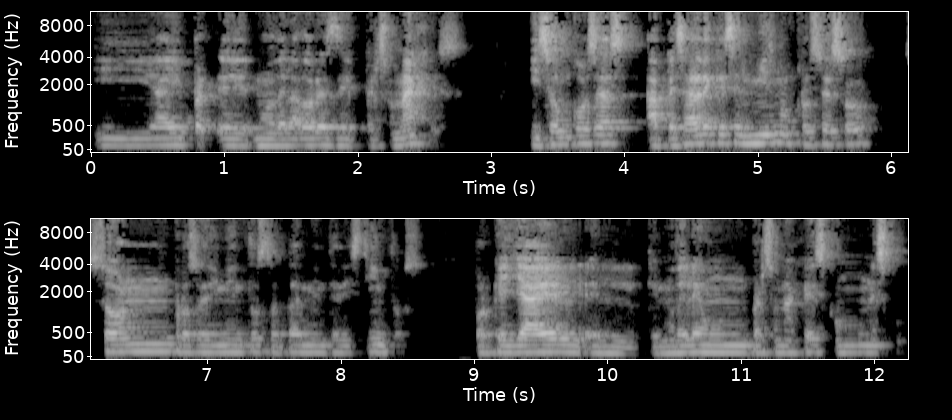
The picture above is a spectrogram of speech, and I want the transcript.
y hay eh, modeladores de personajes. Y son cosas, a pesar de que es el mismo proceso, son procedimientos totalmente distintos. Porque ya el, el que modele un personaje es como un escu-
